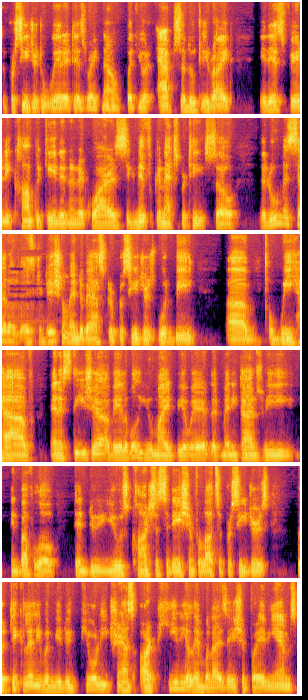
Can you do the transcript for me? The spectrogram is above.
the procedure to where it is right now. But you're absolutely right it is fairly complicated and requires significant expertise. So the room is set up as traditional endovascular procedures would be. Um, we have anesthesia available. You might be aware that many times we in Buffalo tend to use conscious sedation for lots of procedures, particularly when we're doing purely transarterial embolization for AVMs.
